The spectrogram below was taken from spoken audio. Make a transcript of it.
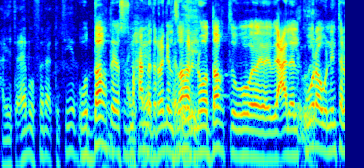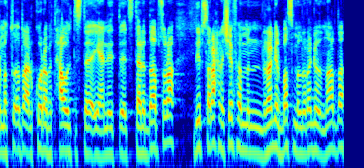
هيتعبوا فرق كتير. والضغط يا أستاذ. محمد الراجل ظهر؟ إن هو الضغط على الكورة وإن أنت لما تقطع الكورة بتحاول تست... يعني تستردها بسرعة. دي بصراحة أنا شايفها من راجل بصمة للراجل النهارده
